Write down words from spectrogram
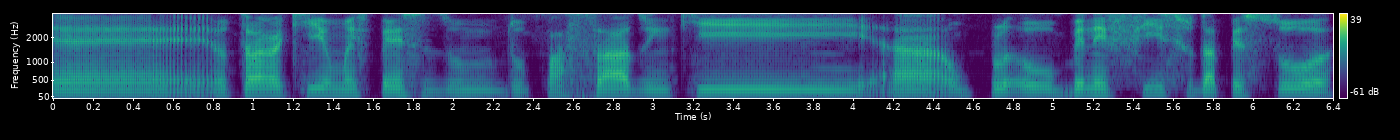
É, eu trago aqui uma experiência do, do passado em que a, o, o benefício da pessoa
